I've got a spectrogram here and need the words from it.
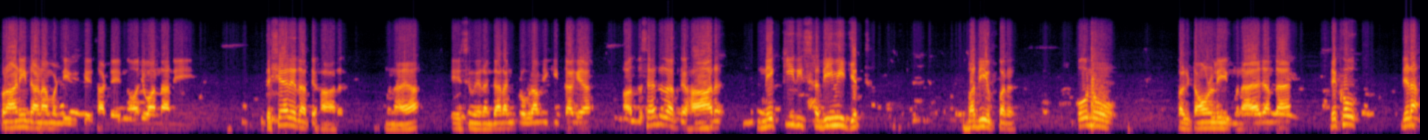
ਪੁਰਾਣੀ ਦਾਣਾ ਮੰਡੀ ਵਿਖੇ ਸਾਡੇ ਨੌਜਵਾਨਾਂ ਨੇ ਦੁਸ਼ਹਿਰੇ ਦਾ ਤਿਉਹਾਰ ਮਨਾਇਆ। ਇਸ ਵਿੱਚ ਰੰਗਾ ਪ੍ਰੋਗਰਾਮ ਵੀ ਕੀਤਾ ਗਿਆ। ਔਰ ਦੁਸ਼ਹਿਰੇ ਦਾ ਤਿਉਹਾਰ ਨੇਕੀ ਦੀ ਸਦੀਵੀ ਜਿੱਤ ਬਦੀ ਉੱਪਰ ਉਹਨੂੰ ਪ੍ਰਗਟਾਉਣ ਲਈ ਮਨਾਇਆ ਜਾਂਦਾ ਹੈ। ਦੇਖੋ, ਜਿਹੜਾ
